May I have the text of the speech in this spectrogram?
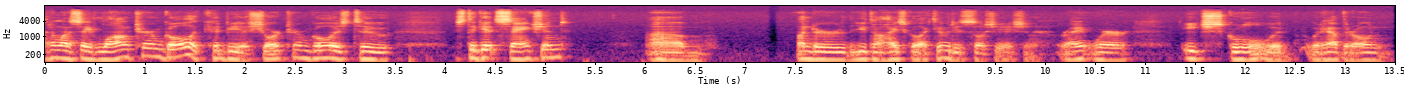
I don't want to say long term goal. It could be a short term goal is to is to get sanctioned um, under the Utah High School Activities Association, right, where each school would would have their own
